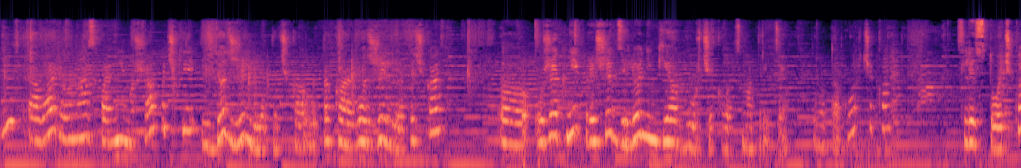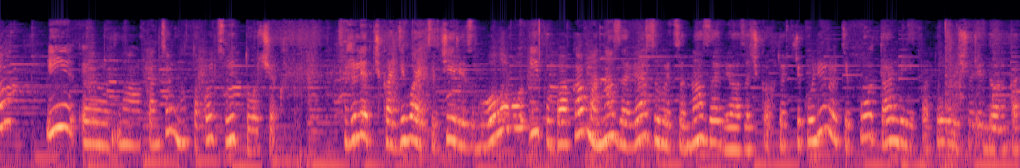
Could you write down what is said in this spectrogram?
И в товаре у нас помимо шапочки идет жилеточка. Вот такая вот жилеточка э, уже к ней пришит зелененький огурчик. Вот смотрите, вот огурчика с листочком. И э, на конце у нас такой цветочек. Жилеточка одевается через голову и по бокам она завязывается на завязочках. То есть регулируйте по талии, по туловищу ребенка.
